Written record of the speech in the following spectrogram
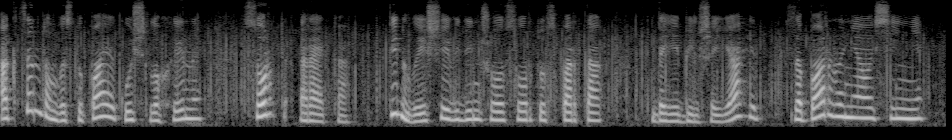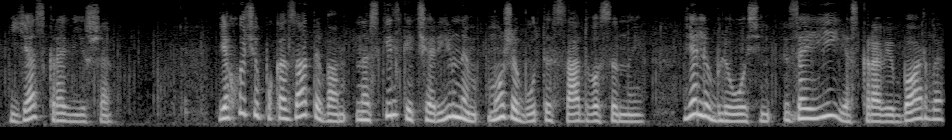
акцентом виступає кущ лохини, сорт река. Він вищий від іншого сорту Спартак, дає більше ягід, забарвлення осіннє яскравіше. Я хочу показати вам, наскільки чарівним може бути сад восени. Я люблю осінь за її яскраві барви,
